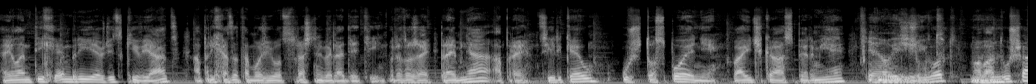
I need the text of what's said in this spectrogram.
Hej, len tých embryí je vždycky viac a prichádza tam o život strašne veľa detí. Pretože pre mňa a pre církev už to spojenie vajíčka a spermie je nový život, život nová mm-hmm. duša,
